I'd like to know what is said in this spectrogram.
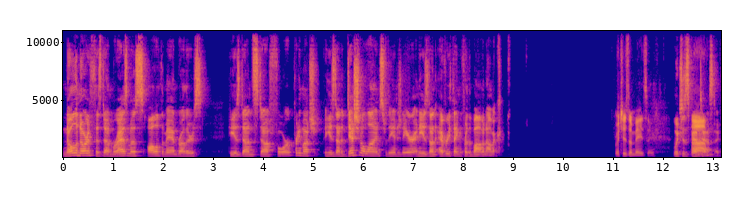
Nolan North has done Merasmus, all of the Mann Brothers. He has done stuff for pretty much. He's done additional lines for the engineer, and he has done everything for the Bombonomic, which is amazing. which is Um, fantastic.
